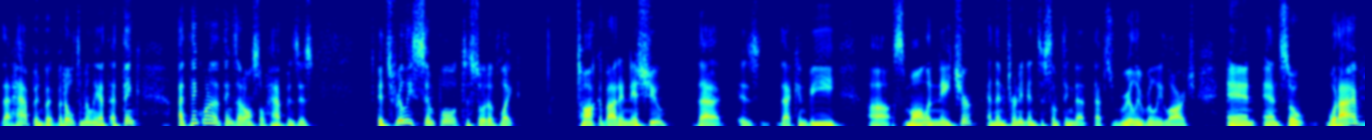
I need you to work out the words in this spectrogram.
that happened, but but ultimately, I, I think, I think one of the things that also happens is, it's really simple to sort of like talk about an issue that is that can be uh, small in nature, and then Mhm. turn it into something that that's really really large, and and so what I've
